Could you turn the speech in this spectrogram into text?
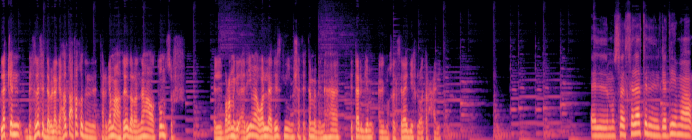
لكن بخلاف الدبلجة هل تعتقد إن الترجمة هتقدر إنها تنصف البرامج القديمة ولا ديزني مش هتهتم بإنها تترجم المسلسلات دي في الوقت الحالي؟ المسلسلات القديمة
